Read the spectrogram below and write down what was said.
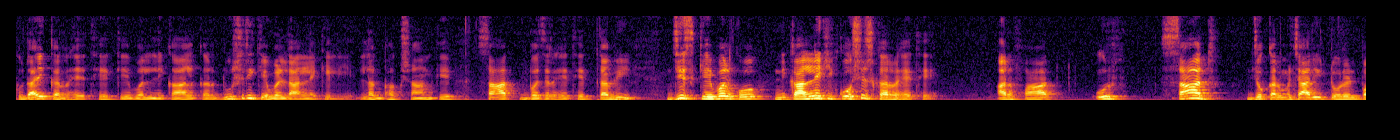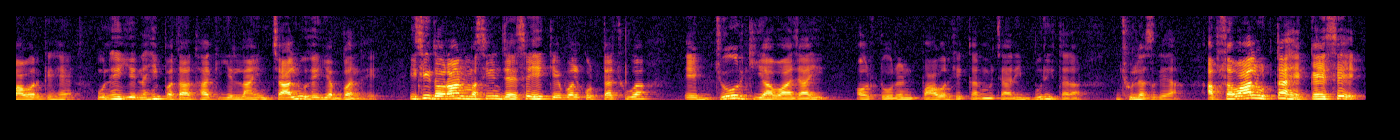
खुदाई कर रहे थे केबल निकाल कर दूसरी केबल डालने के लिए। लगभग शाम के सात बज रहे थे तभी जिस केबल को निकालने की कोशिश कर रहे थे, अरफात, उर्फ़, साध, जो कर्मचारी टोरेंट पावर के हैं, उन्हें ये नहीं पता था कि ये लाइन चालू है या बंद है। इसी दौरान मशीन जैसे ही केबल को टच हुआ, एक ज़ोर की आवाज़ आई और टोरेंट पावर के कर्मचारी बुरी तरह झुलस गया। अब सवाल उठता है, कैसे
